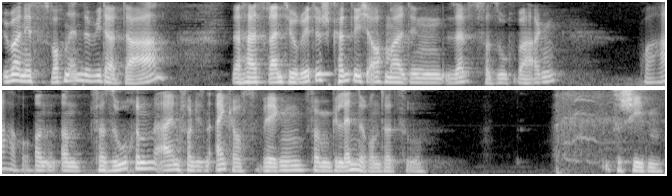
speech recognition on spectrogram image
übernächstes Wochenende wieder da. Das heißt, rein theoretisch könnte ich auch mal den Selbstversuch wagen Wow. und, und versuchen, einen von diesen Einkaufswegen vom Gelände runter zu, zu schieben.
